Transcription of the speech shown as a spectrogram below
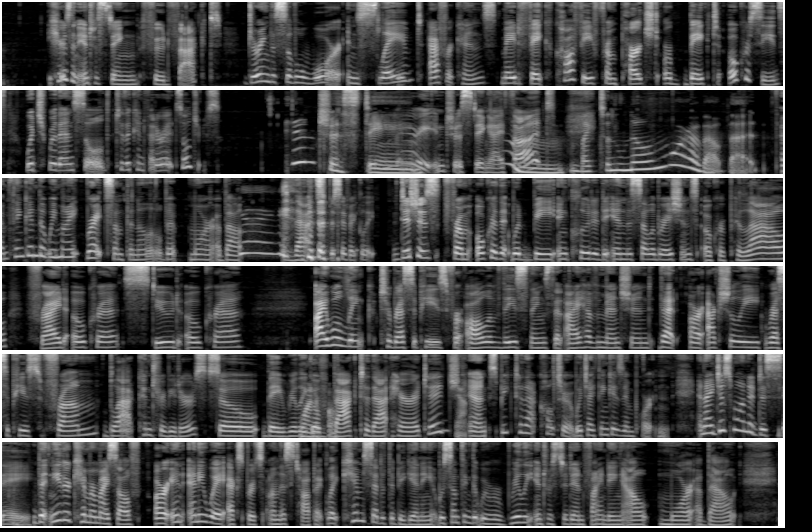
Here's an interesting food fact. During the Civil War, enslaved Africans made fake coffee from parched or baked okra seeds, which were then sold to the Confederate soldiers. Interesting. Very interesting, I thought. Hmm, I'd like to know more about that. I'm thinking that we might write something a little bit more about Yay. that specifically. Dishes from okra that would be included in the celebrations okra pilau, fried okra, stewed okra, I will link to recipes for all of these things that I have mentioned that are actually recipes from Black contributors. So they really Wonderful. go back to that heritage yeah. and speak to that culture, which I think is important. And I just wanted to say that neither Kim or myself are in any way experts on this topic. Like Kim said at the beginning, it was something that we were really interested in finding out more about.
